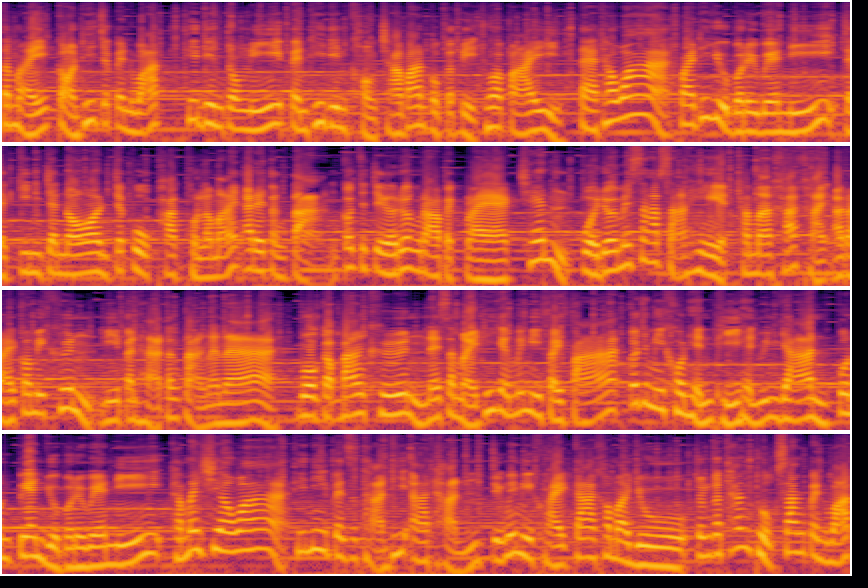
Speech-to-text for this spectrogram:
สมัยก่อนที่จะเป็นวัดที่ดินตรงนี้เป็นที่ดินของชาวบ้านปกติทั่วไป แต่ถ้าว่าใครที่อยู่บริเวณนี้จะกินจะนอนจะปลูกผักผลไม้อะไรต่างๆ ก็จะเจอเรื่องราวแปลกๆ เช่น ป่วยโดยไม่ทราบสาเหตุทำมาค้าขายอะไรก็ไม่ขึ้น มีปัญหาต่างๆ นานา บวกกับบางคืนในสมัยที่ยังไม่มีไฟฟ้า ก็จะมีคนเห็นผีเห็นวิญญาณปนเปี้ยนอยู่บริเวณนี้ทำให้เชื่อว่าที่นี่เป็นสถานที่อาถรรพ์จึงไม่มีใครกล้าเข้ามาอยู่ จนกระทั่งถูกสร้างเป็นวัด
